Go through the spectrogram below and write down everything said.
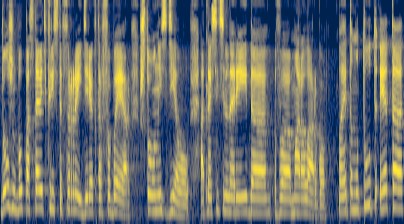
должен был поставить Кристофер Рэй, директор ФБР, что он и сделал относительно рейда в Мара-Ларго. Поэтому тут это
